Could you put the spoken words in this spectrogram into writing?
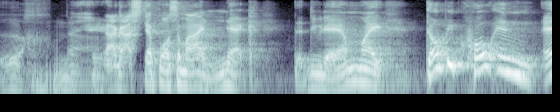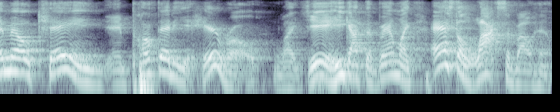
ugh no I gotta step on somebody's neck to do that. I'm like, don't be quoting MLK and, and Puff Daddy a hero. Like, yeah, he got the bag. I'm like, ask the LOX about him.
